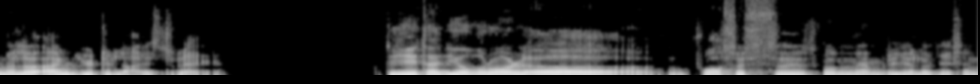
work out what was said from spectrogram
मतलब अनयूटिलाइज्ड रहेगी तो ये था जी ओवरऑल प्रोसेस को मेमोरी एलोकेशन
